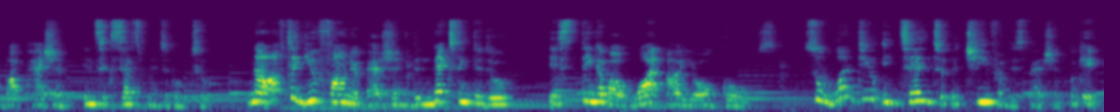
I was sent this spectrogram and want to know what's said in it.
about passion in Success Principle 2. Now after you found your passion, the next thing to do is think about what are your goals. So what do you intend to achieve from this passion? Okay,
